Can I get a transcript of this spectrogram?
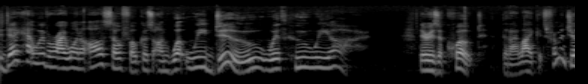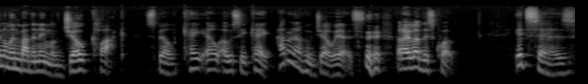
Today, however, I want to also focus on what we do with who we are. There is a quote that I like. It's from a gentleman by the name of Joe Klock, spelled K L O C K. I don't know who Joe is, but I love this quote. It says,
